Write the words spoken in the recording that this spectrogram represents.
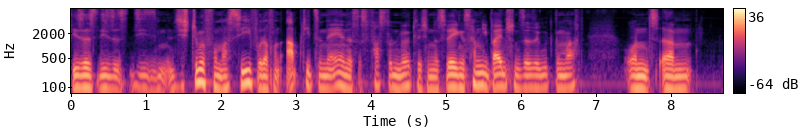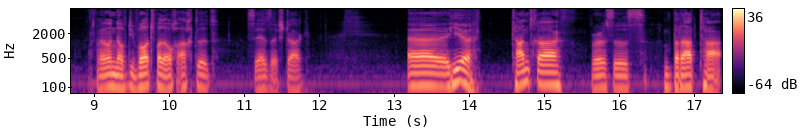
Dieses, dieses, diese, die Stimme von Massiv oder von Abdi zu nähen, das ist fast unmöglich. Und deswegen, das haben die beiden schon sehr, sehr gut gemacht. Und ähm, wenn man auf die Wortwahl auch achtet, sehr, sehr stark. Äh, hier, Tantra versus Brata,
